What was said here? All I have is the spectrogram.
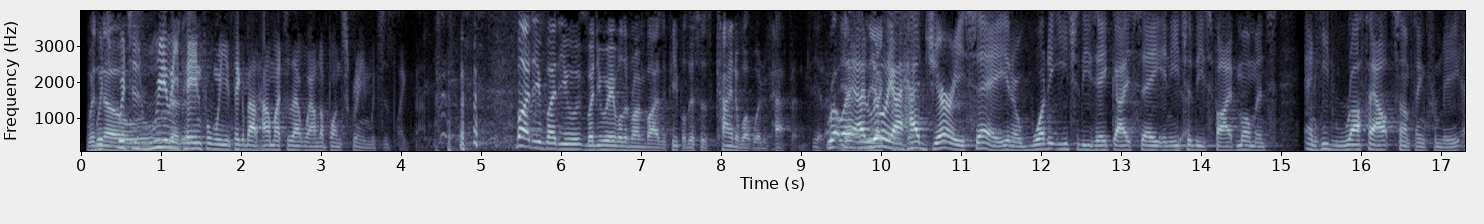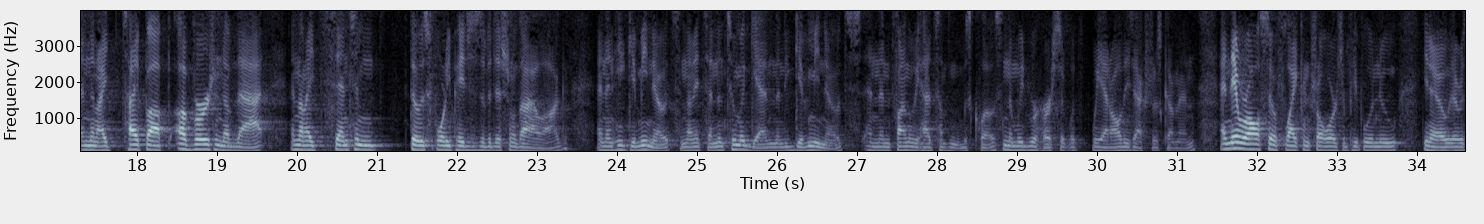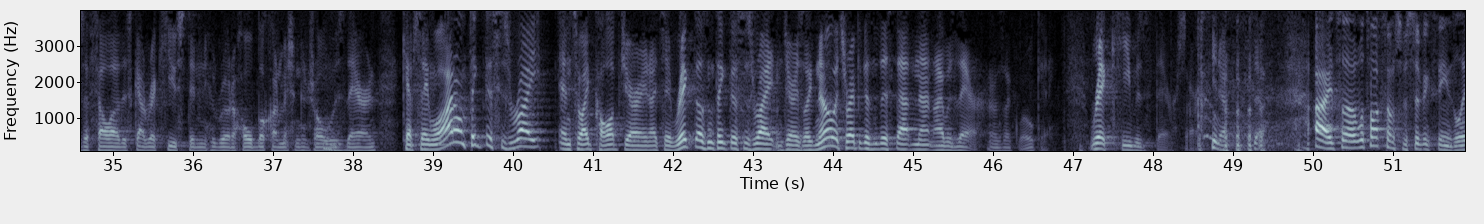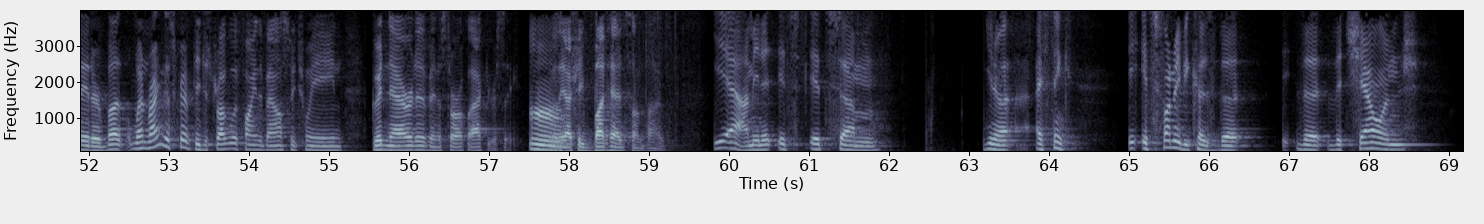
With Which, no which is really resi- painful when you think about how much of that wound up on screen, which is like that. But you, but you, but you were able to run by the people. This is kind of what would have happened. You know? Well, Yeah, I literally, I had Jerry say, you know, what do each of these eight guys say in each of these five moments, and he'd rough out something for me, and then I'd type up a version of that, and then I'd send him those 40 pages of additional dialogue, and then he'd give me notes, and then I'd send them to him again, and then he'd give me notes, and then finally we had something that was close, and then we'd rehearse it with, we had all these extras come in. And they were also flight controllers or people who knew, you know, there was a fella, this guy Rick Houston, who wrote a whole book on mission control, who was mm. there, and kept saying, well, I don't think this is right. And so I'd call up Jerry, and I'd say, Rick doesn't think this is right. And Jerry's like, no, it's right because of this, that, and that, and I was there. And I was like, well, okay. Rick, he was there, sorry. You know, so. All right, so we'll talk some specific scenes later. But when writing the script, did you struggle with finding the balance between good narrative and historical accuracy? Mm. Where they actually butt heads sometimes. Yeah, I mean, it, it's it's um, you know, I think it- it's funny because the the the challenge.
